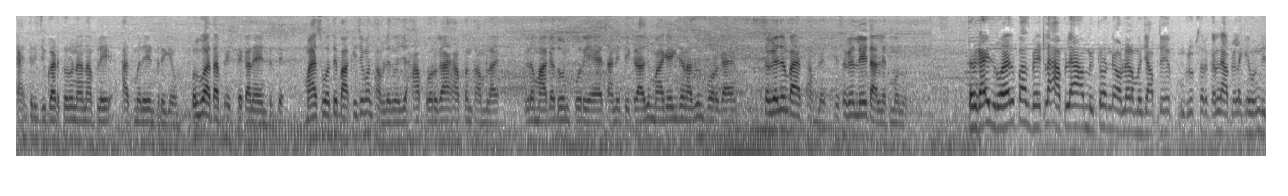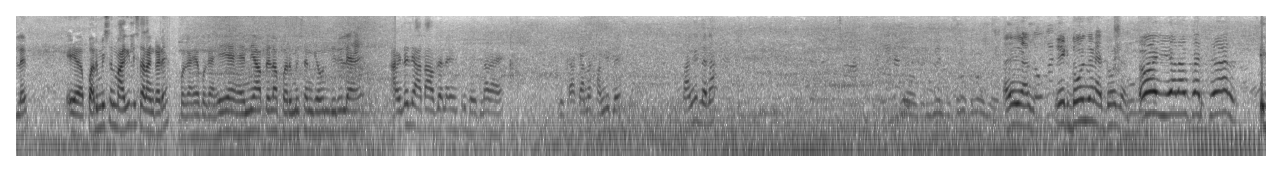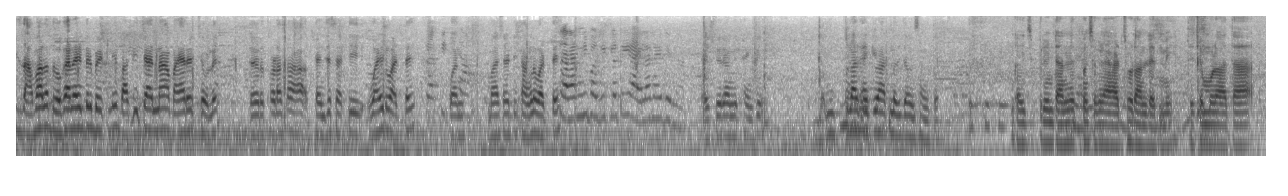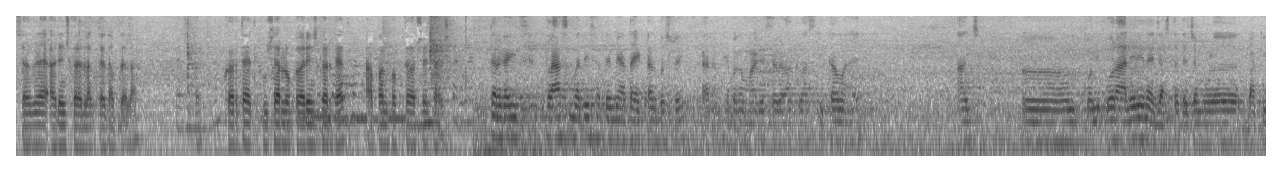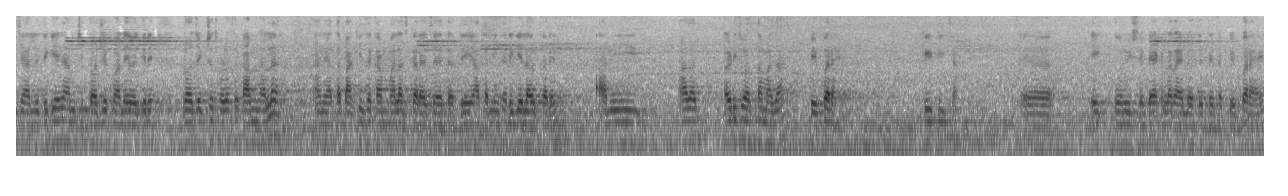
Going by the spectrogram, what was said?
काहीतरी जुगाड करून आणि आपले आतमध्ये एंट्री घेऊ बघू आता भेटते का नाही एंट्री ते. माझ्यासोबत ते बाकीचे पण थांबलेत. म्हणजे हा पोरगा आहे हा पण थांबला आहे इकडे मागे दोन पोरी आहेत आणि तिकडे अजून मागे एक जण अजून पोरगा आहे. सगळेजण बाहेर थांबलेत. हे सगळे लेट आलेत म्हणून. तर काही रॉयल पास भेटला आपल्या मित्रांनी आपल्याला म्हणजे आपले ग्रुप सर्कलने आपल्याला घेऊन दिलं परमिशन मागितली सरांकडे. बघा हे बघा हे ह्यांनी आपल्याला परमिशन घेऊन दिलेले आहे. फायनली आता आपल्याला एंट्री भेटणार आहे. मी काकांना सांगितलंय. सांगितलं ना? अरे यार, एक दोन जण आहेत दोन जण. ओ ये लवकर चल. एक आम्हाला दोघांना एंट्री भेटली. बाकीच्यांना बाहेरच ठेवले तर थोडासा त्यांच्यासाठी वाईट वाटतंय पण माझ्यासाठी चांगलं वाटतंय. सरांनी बघितलं ते यायला नाही देणार. ऐश्वर्याने थँक्यू तुला थँक्यू आतमध्ये जाऊन सांगतो. काहीच प्रिंट आणलेत पण सगळे आडछोड आणलेत मी. त्याच्यामुळं आता सगळे अरेंज करायला लागतात आपल्याला. करतायत हुशार लोक अरेंज करतायत. आपण फक्त अक्षरशः तर काहीच क्लासमध्ये सध्या मी आता एकटाच बसलो आहे कारण हे बघा माझे सगळा क्लास रिकाम आहे. आज कोणी पोरं आलेले नाही जास्त. त्याच्यामुळं बाकीचे आले ते गेले आमचे प्रोजेक्टवाले वगैरे. प्रोजेक्टचं थोडंसं काम झालं. आणि आता बाकीचं काम मलाच करायचं आहे. तर ते आता मी घरी गेल्यावर करेन. आणि आता अडीच वाजता माझा पेपर आहे. के टीचा एक दोन विषय बॅकला राहिलं होतं. त्याचा पेपर आहे.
